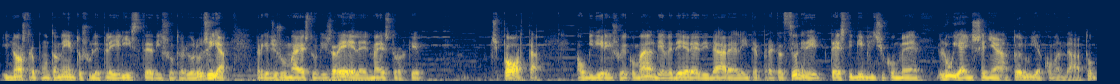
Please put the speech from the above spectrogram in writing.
il nostro appuntamento sulle playlist di soteriologia, perché Gesù Maestro di Israele è il Maestro che ci porta a obbedire i suoi comandi, a vedere di dare le interpretazioni dei testi biblici come lui ha insegnato e lui ha comandato,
